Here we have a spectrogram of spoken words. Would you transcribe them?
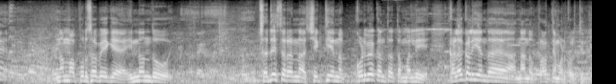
ನಮ್ಮ ಪುರಸಭೆಗೆ ಇನ್ನೊಂದು ಸದಸ್ಯರನ್ನು ಶಕ್ತಿಯನ್ನು ಕೊಡಬೇಕಂತ ತಮ್ಮಲ್ಲಿ ಕಳಕಳಿಯಿಂದ ನಾನು ಪ್ರಾರ್ಥನೆ ಮಾಡ್ಕೊಳ್ತೀನಿ.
